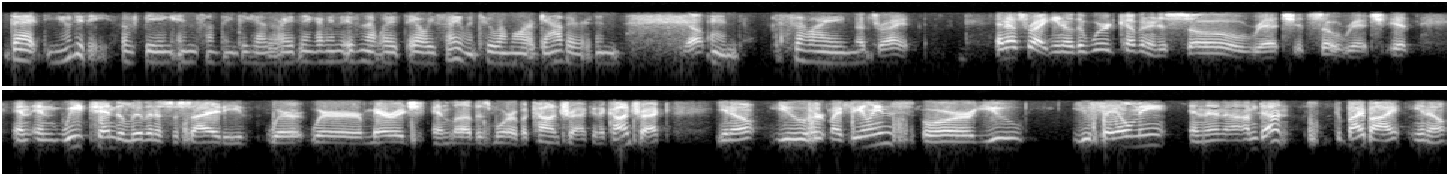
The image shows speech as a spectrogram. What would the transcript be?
that unity of being in something together. I think. I mean, isn't that what they always say when two or more are gathered? And yep. and so I. That's right. And that's right. You know, the word covenant is so rich. It's so rich. It and and we tend to live in a society where where marriage and love is more of a contract. And a contract, you know, you hurt my feelings or you you fail me and then I'm done. Bye bye, you know.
